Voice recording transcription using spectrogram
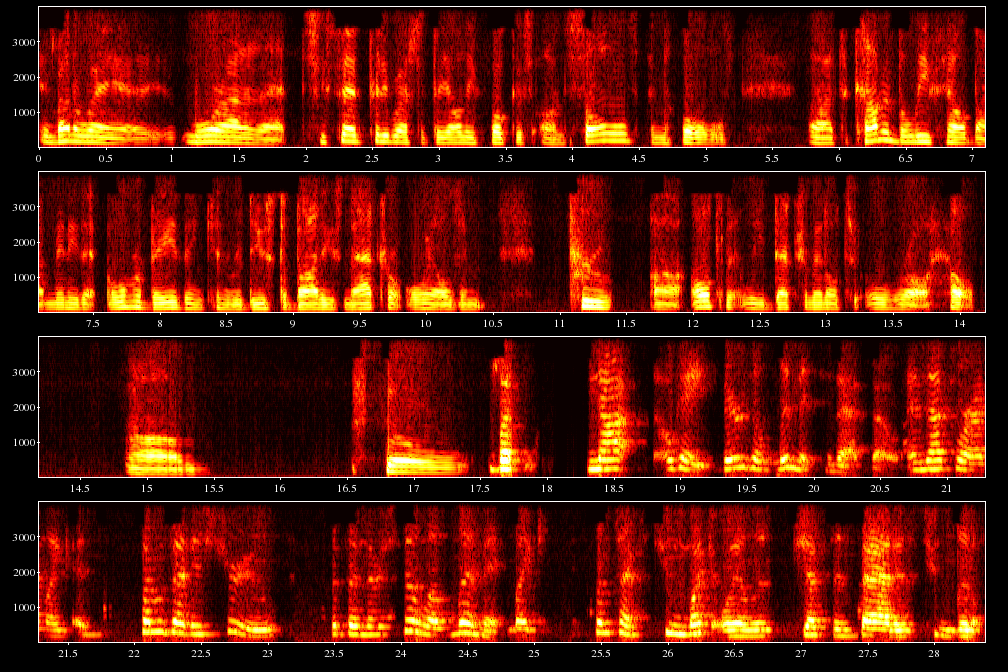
and by the way, uh, more out of that. She said pretty much that they only focus on soles and holes uh, it's a common belief held by many that overbathing can reduce the body's natural oils and prove uh, ultimately detrimental to overall health. Um, so, but not okay. There's a limit to that though, and that's where I'm like, some of that is true, but then there's still a limit. Like sometimes too much oil is just as bad as too little.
